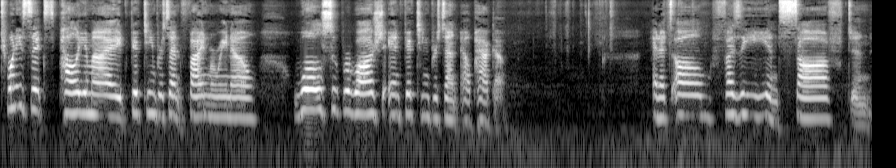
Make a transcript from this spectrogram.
26 polyamide, 15% fine merino, wool superwash, and 15% alpaca. And it's all fuzzy and soft and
